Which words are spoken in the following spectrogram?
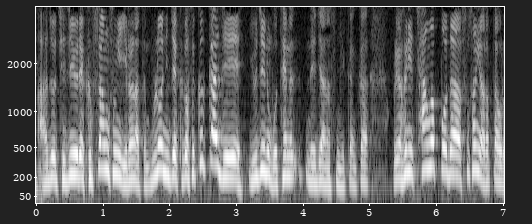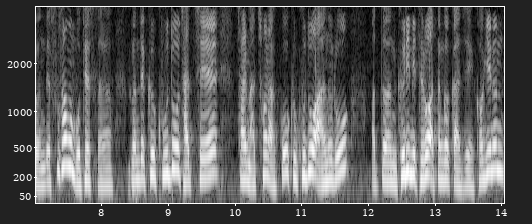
아주 지지율의 급상승이 일어났던. 물론 이제 그것을 끝까지 유지는 못 해내지 않았습니까? 그러니까 우리가 흔히 창업보다 수성이 어렵다고 그러는데 수성은 못했어요. 그런데 그 구도 자체에 잘 맞춰놨고 그 구도 안으로 어떤 그림이 들어왔던 것까지 거기는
